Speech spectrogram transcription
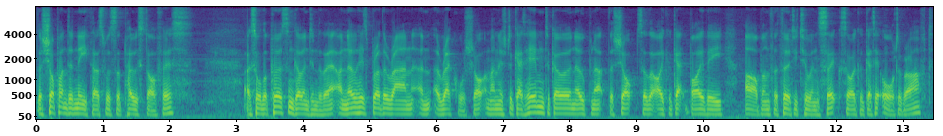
the shop underneath us was the post office. I saw the person go into there. I know his brother ran an, a record shop. I managed to get him to go and open up the shop so that I could get by the album for 32 and 6 so I could get it autographed,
